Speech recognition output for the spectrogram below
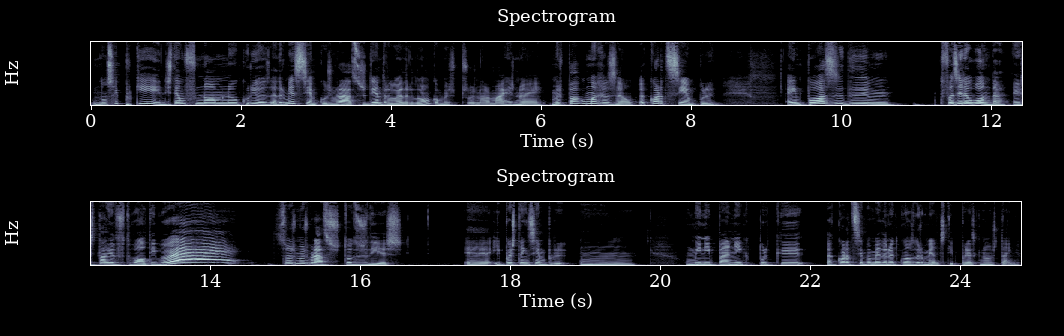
não sei porquê, isto é um fenómeno curioso. Adormeço sempre com os braços dentro do edredom, como as pessoas normais, não é? Mas por alguma razão acordo sempre em pose de, de fazer a onda em estádio de futebol, tipo. São os meus braços todos os dias. Uh, e depois tenho sempre um, um mini pânico porque acordo sempre à meia-noite com os dormentes, tipo, parece que não os tenho.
